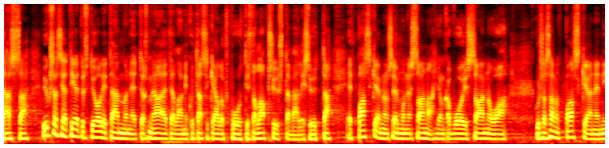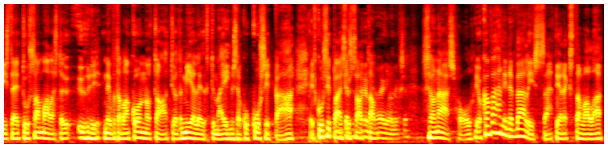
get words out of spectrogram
tässä. Yksi asia tietysti oli tämmöinen, että jos me ajatellaan, niin kuin tässäkin aluksi puhuttiin sitä lapsiystävällisyyttä, että paskiainen on semmoinen sana, jonka voi sanoa, kun sä sanot paskiainen, niin sitä ei tule samanlaista yhdi, niin tavallaan konnotaatiota, mieleyhtymää ihmisiä kuin kusipää. Että kusipäisyys Mikä se saattaa, englanniksi? Se on asshole, joka on vähän niiden välissä, tiedätkö tavallaan.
